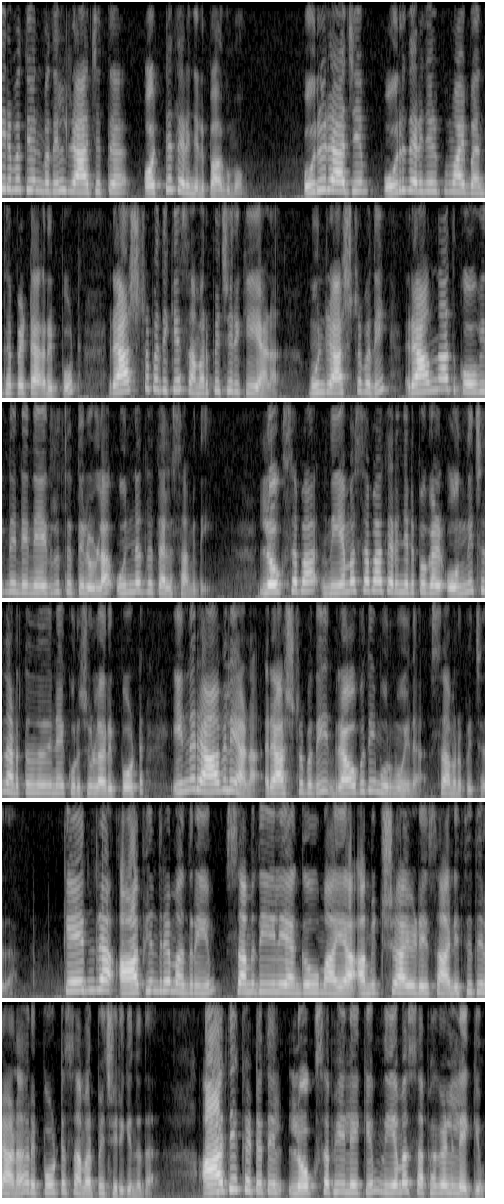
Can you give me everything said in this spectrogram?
ഇരുപത്തിയൊൻപതിൽ രാജ്യത്ത് ഒറ്റ തെരഞ്ഞെടുപ്പാകുമോ? ഒരു രാജ്യം ഒരു തെരഞ്ഞെടുപ്പുമായി ബന്ധപ്പെട്ട റിപ്പോർട്ട് രാഷ്ട്രപതിക്ക് സമർപ്പിച്ചിരിക്കുകയാണ് മുൻ രാഷ്ട്രപതി രാംനാഥ് കോവിന്ദിന്റെ നേതൃത്വത്തിലുള്ള ഉന്നതതല സമിതി. ലോക്സഭ നിയമസഭാ തെരഞ്ഞെടുപ്പുകൾ ഒന്നിച്ചു നടത്തുന്നതിനെക്കുറിച്ചുള്ള റിപ്പോർട്ട് ഇന്ന് രാവിലെയാണ് രാഷ്ട്രപതി ദ്രൗപതി മുർമുവിന് സമർപ്പിച്ചത്. കേന്ദ്ര ആഭ്യന്തരമന്ത്രിയും സമിതിയിലെ അംഗവുമായ അമിത്ഷായുടെ സാന്നിധ്യത്തിലാണ് റിപ്പോർട്ട് സമർപ്പിച്ചിരിക്കുന്നത്. ആദ്യഘട്ടത്തിൽ ലോക്സഭയിലേക്കും നിയമസഭകളിലേക്കും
